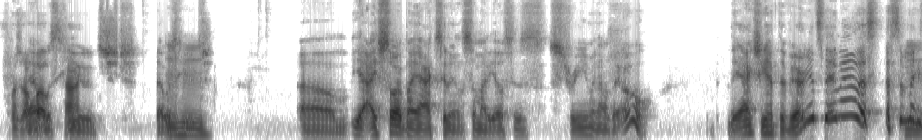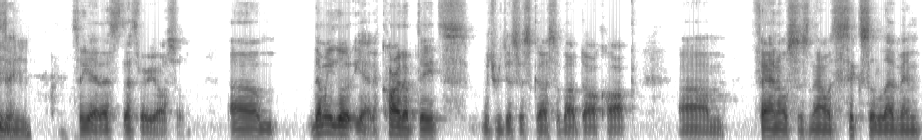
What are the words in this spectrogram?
Was that about was time. huge. That was Mhm. huge. Um, yeah, I saw it by accident on somebody else's stream, and I was like, "Oh, they actually have the variants there now. That's that's amazing." Mhm. So yeah, that's that's very awesome. Um, then we go, yeah, the card updates, which we just discussed about Darkhawk. Um, Thanos is now at six eleven,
